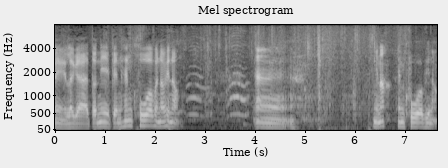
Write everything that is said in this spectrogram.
นี่แล้วก็ตัวนี้เป็นเฮือนครัวเพิ่นเนาะพี่น้องอ่านี่เนาะเฮือนครัวพี่น้อง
